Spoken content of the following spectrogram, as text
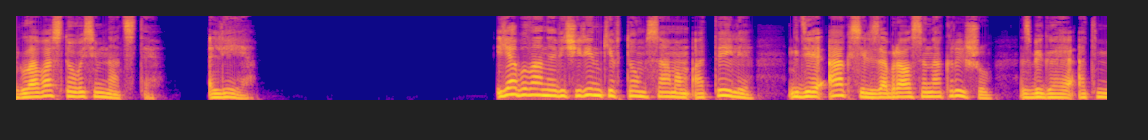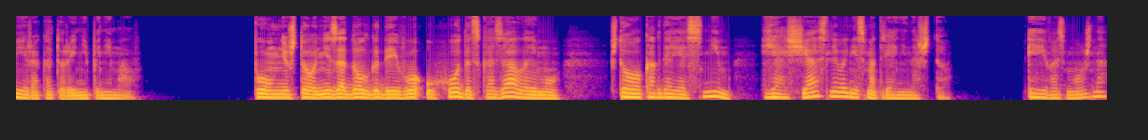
Глава 118. Лея. Я была на вечеринке в том самом отеле, где Аксель забрался на крышу, сбегая от мира, который не понимал. Помню, что незадолго до его ухода сказала ему, что, когда я с ним, я счастлива, несмотря ни на что. И, возможно,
